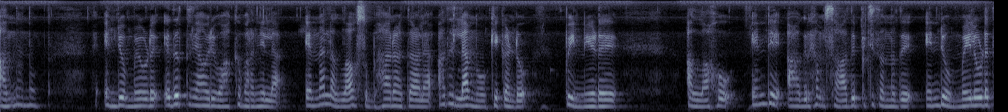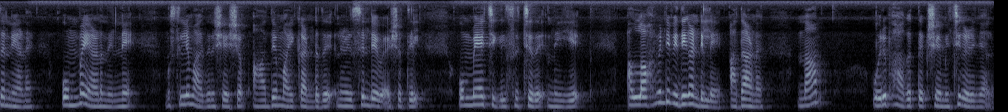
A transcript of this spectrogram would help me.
അന്നൊന്നും എന്റെ ഉമ്മയോട് എതിർത്ത് ഞാൻ ഒരു വാക്ക് പറഞ്ഞില്ല. എന്നാൽ അള്ളാഹു സുബാനോ താല അതെല്ലാം നോക്കിക്കണ്ടു. പിന്നീട് അള്ളാഹു എന്റെ ആഗ്രഹം സാധിപ്പിച്ചു തന്നത് എന്റെ ഉമ്മയിലൂടെ തന്നെയാണ്. ഉമ്മയാണ് നിന്നെ മുസ്ലിം ആയതിനു ശേഷം ആദ്യമായി കണ്ടത് നഴ്സിന്റെ വേഷത്തിൽ. ഉമ്മയെ ചികിത്സിച്ചത് നീയെ. അള്ളാഹുവിന്റെ വിധി കണ്ടില്ലേ? അതാണ്. നാം ഒരു ഭാഗത്ത് ക്ഷമിച്ചു കഴിഞ്ഞാൽ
